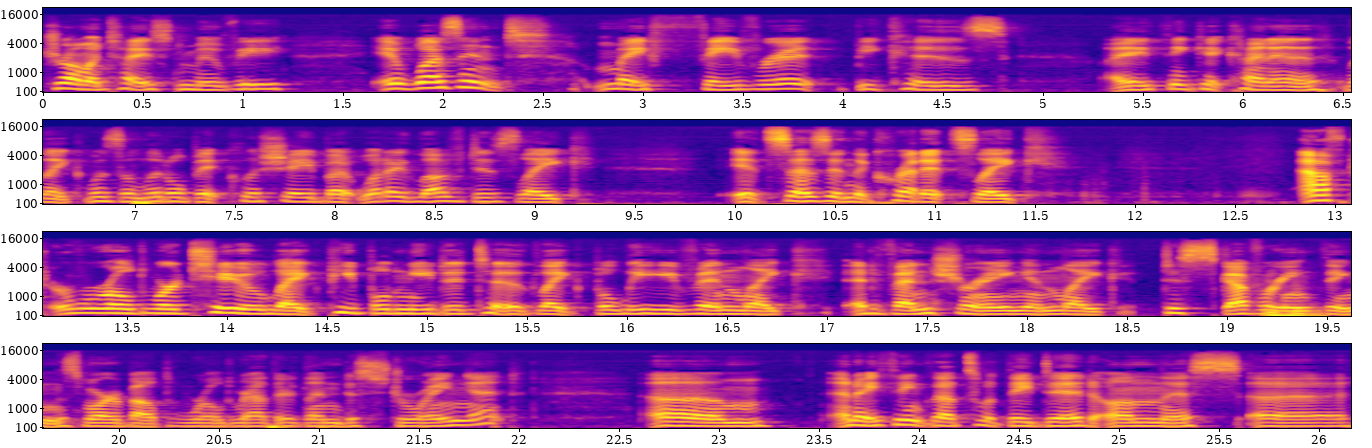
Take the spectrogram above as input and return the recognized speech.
dramatized movie. It wasn't my favorite because I think it kind of like was a little bit cliche, but what I loved is like it says in the credits like after World War II, like people needed to like believe in like adventuring and like discovering things more about the world rather than destroying it. Um, and I think that's what they did on this uh,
